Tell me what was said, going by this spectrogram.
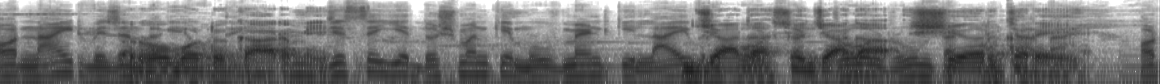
और नाइट विजन होते हैं आर्मी। जिससे ये दुश्मन के मूवमेंट की लाइव ज्यादा से ज्यादा शेयर करें। और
